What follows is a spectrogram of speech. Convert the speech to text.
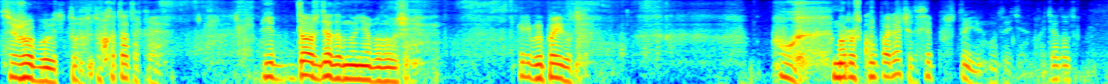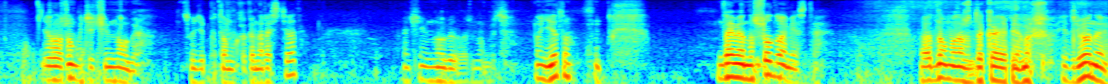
свежо будет. Духота такая. И дождя давно не было очень. Грибы пойдут. Фух, морожку что-то все пустые вот эти. Хотя тут должно быть очень много. Судя по тому, как она растет. Очень много должно быть. Ну нету. Да, я нашел два места. В одном она же такая прям аж ядреная,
